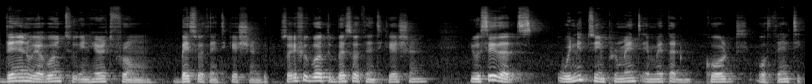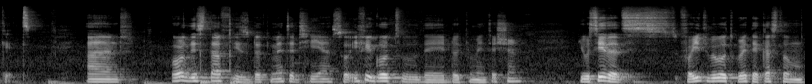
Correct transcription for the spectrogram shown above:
Then we are going to inherit from base authentication. So if you go to base authentication, you will see that we need to implement a method called authenticate. And all this stuff is documented here. So if you go to the documentation you will see that for you to be able to create a custom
